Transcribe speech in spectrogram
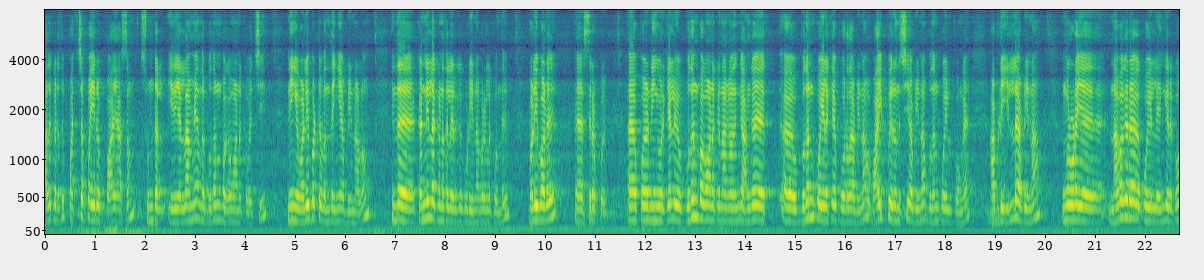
அதுக்கடுத்து பச்சை பயிறு பாயாசம் சுண்டல் இது எல்லாமே அந்த புதன் பகவானுக்கு வச்சு நீங்கள் வழிபட்டு வந்தீங்க அப்படின்னாலும் இந்த கண்ணிலக்கணத்தில் இருக்கக்கூடிய நபர்களுக்கு வந்து வழிபாடு சிறப்பு. இப்போ நீங்கள் ஒரு கேள்வி புதன் பகவானுக்கு நாங்கள் வந்து அங்கே புதன் கோயிலுக்கே போகிறதா அப்படின்னா வாய்ப்பு இருந்துச்சு அப்படின்னா புதன் கோயில் போங்க. அப்படி இல்லை அப்படின்னா உங்களுடைய நவகிரக கோயில் எங்கே இருக்கோ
